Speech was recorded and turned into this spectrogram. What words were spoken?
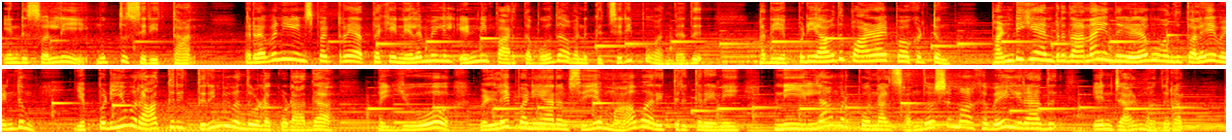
என்று சொல்லி முத்து சிரித்தான். ரெவன்யூ இன்ஸ்பெக்டரை அத்தகைய நிலைமையில் எண்ணி பார்த்தபோது அவனுக்கு சிரிப்பு வந்தது. அது எப்படியாவது பாழாய் போகட்டும். பண்டிகை அன்றுதானா இந்த இழவு வந்து தொலைய வேண்டும்? எப்படியும் ராத்திரி திரும்பி வந்து விடக்கூடாதா? ஐயோ வெள்ளை பணியாரம் செய்ய மாவு அரைத்திருக்கிறேனே. நீ இல்லாமற் போனால் சந்தோஷமாகவே இராது என்றாள் மதுரம்.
